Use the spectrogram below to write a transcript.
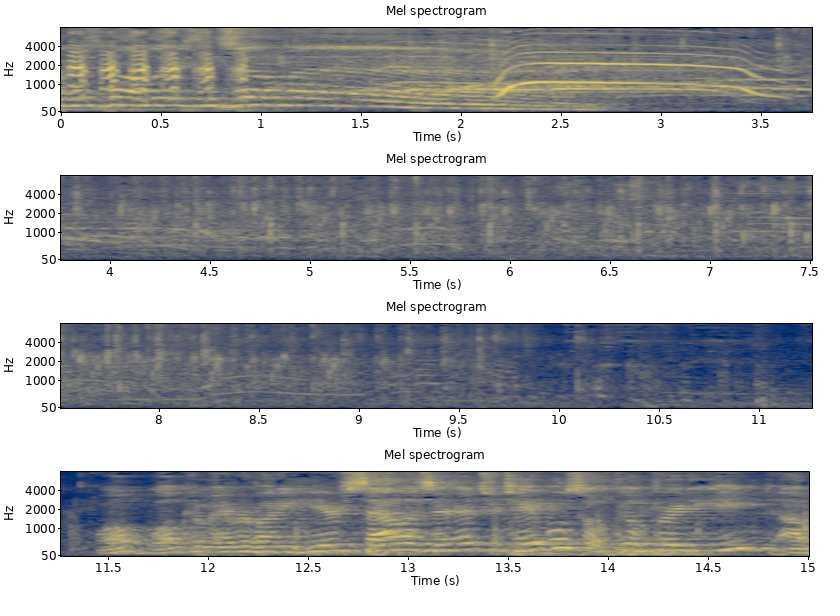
Ladies and gentlemen. Well, welcome everybody here. Salads are at your table, so feel free to eat. Um,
